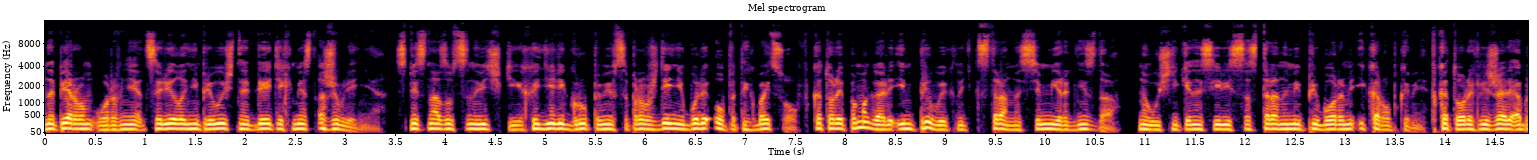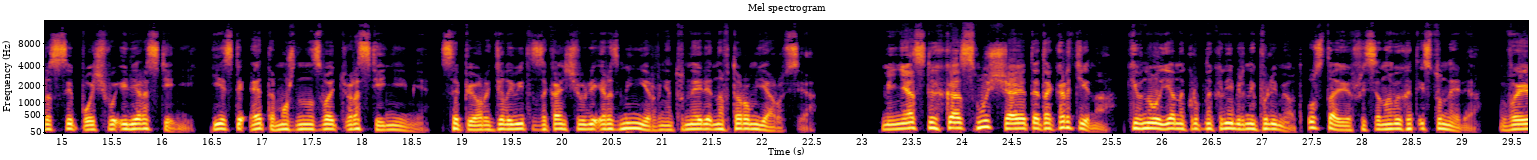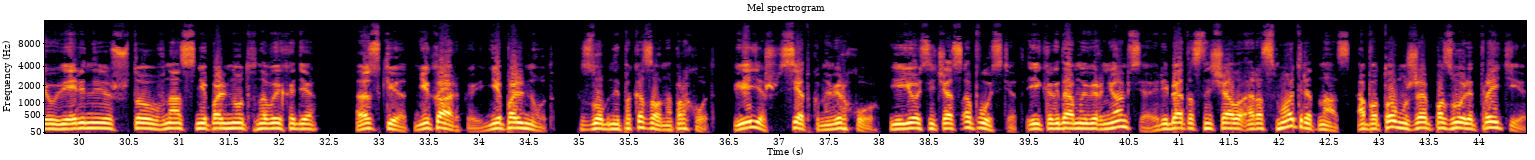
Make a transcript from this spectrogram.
На первом уровне царило непривычное для этих мест оживление. Спецназовцы-новички ходили группами в сопровождении более опытных бойцов, которые помогали им привыкнуть к странностям мира гнезда. Научники носились со странными приборами и коробками, в которых лежали образцы почвы или растений, если это можно назвать растениями. Саперы деловито заканчивали разминирование туннеля на втором ярусе. «Меня слегка смущает эта картина», — кивнул я на крупнокалиберный пулемет, уставившийся на выход из туннеля. «Вы уверены, что в нас не пальнут на выходе?» «Аскет, не каркай, не пальнут», — злобный показал на проход. «Видишь сетку наверху? Ее сейчас опустят, и когда мы вернемся, ребята сначала рассмотрят нас, а потом уже позволят пройти».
